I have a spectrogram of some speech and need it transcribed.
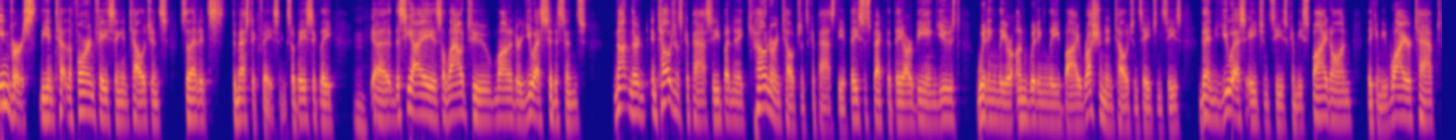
inverse the the foreign facing intelligence so that it's domestic facing. So basically, mm. uh, the CIA is allowed to monitor U.S. citizens not in their intelligence capacity, but in a counterintelligence capacity. If they suspect that they are being used wittingly or unwittingly by Russian intelligence agencies, then U.S. agencies can be spied on. They can be wiretapped.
